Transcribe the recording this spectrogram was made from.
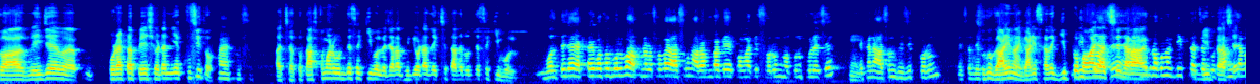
তো এই যে প্রোডাক্টটা পেয়েছ এটা নিয়ে খুশি তো? হ্যাঁ খুশি। আচ্ছা তো কাস্টমার উদ্দেশ্যে কি বলবে? যারা ভিডিওটা দেখছে তাদের উদ্দেশ্যে কি বলবে? বলতে যাই একটাই কথা বলব আপনারা সবাই আসুন আরামবাগে কোমাকি শোরুম নতুন খুলেছে। এখানে আসুন ভিজিট করুন। শুধু গাড়ি নয় গাড়ির সাথে গিফটও পাওয়া যাচ্ছে হ্যাঁ, যারা অনেক রকমের গিফট আছে। আমি আছে। যেন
